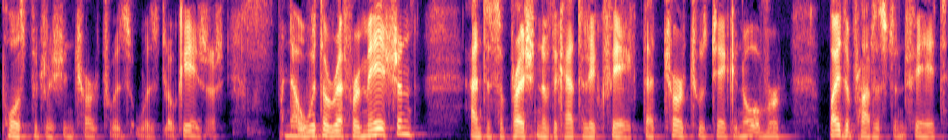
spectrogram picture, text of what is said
post-patrician church was, was located. Now, with the Reformation and the suppression of the Catholic faith, that church was taken over by the Protestant faith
